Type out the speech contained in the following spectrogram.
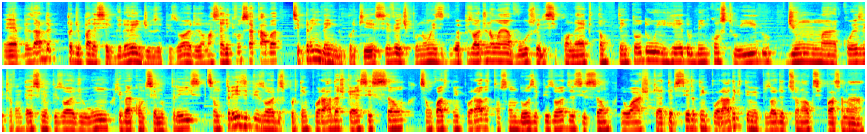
É, apesar de, de, parecer grande os episódios, é uma série que você acaba se prendendo, porque você vê, tipo, não o episódio não é avulso, eles se conectam, tem todo o enredo bem construído de uma coisa que acontece no episódio 1 que vai acontecer no 3. São três episódios por temporada, acho que é a exceção, são quatro temporadas, então são 12 episódios, a exceção eu acho que é a terceira temporada, que tem um episódio adicional que se passa na,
